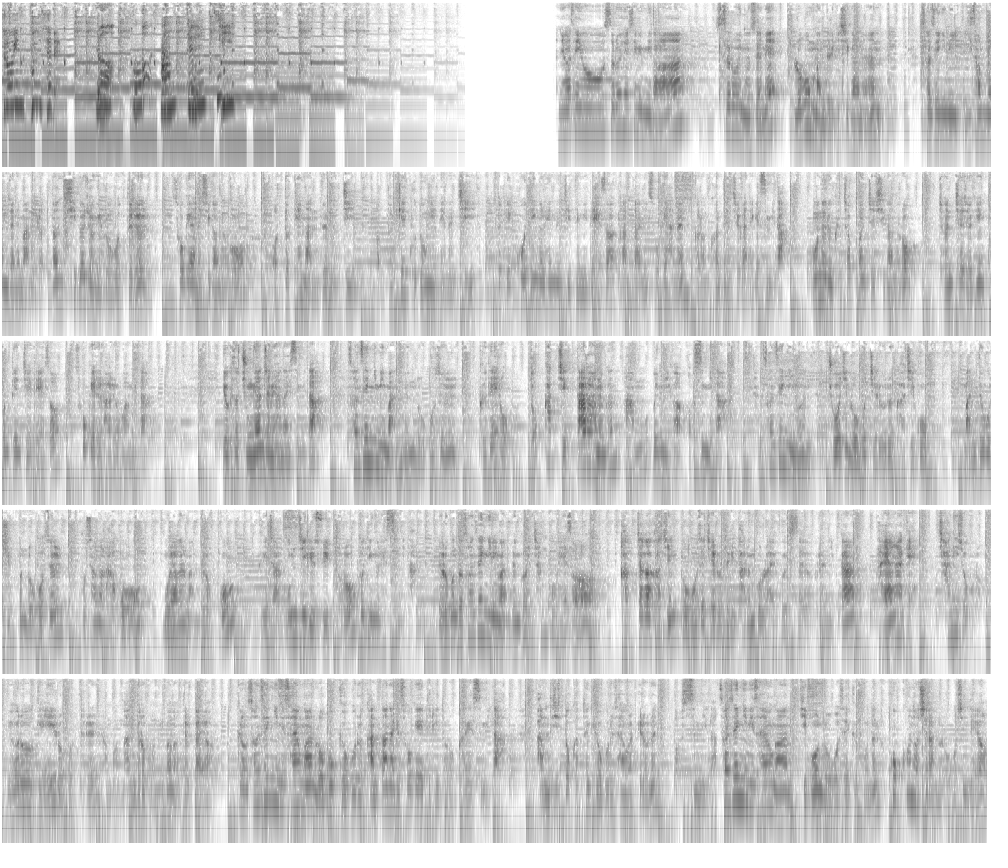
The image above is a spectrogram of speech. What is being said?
스로인 훈세네 로고 만들기 안녕하세요. 스로이 선생님입니다. 스로이 눈쌤의 로봇 만들기 시간은 선생님이 2, 3년 전에 만들었던 10여 종의 로봇들을 소개하는 시간으로 어떻게 만드는지, 어떻게 구동이 되는지, 어떻게 코딩을 했는지 등에 대해서 간단히 소개하는 그런 컨텐츠가 되겠습니다. 오늘은 그 첫 번째 시간으로 전체적인 콘텐츠에 대해서 소개를 하려고 합니다. 여기서 중요한 점이 하나 있습니다. 선생님이 만든 로봇을 그대로 똑같이 따라하는 건 아무 의미가 없습니다. 선생님은 주어진 로봇 재료를 가지고 만들고 싶은 로봇을 구상을 하고 모양을 만들었고 그게 잘 움직일 수 있도록 코딩을 했습니다. 여러분도 선생님이 만든 걸 참고해서 각자가 가진 로봇의 재료들이 다른 걸로 알고 있어요. 그러니까 다양하게 창의적으로 여러 개의 로봇들을 한번 만들어 보는 건 어떨까요? 그럼 선생님이 사용한 로봇 교구를 간단하게 소개해 드리도록 하겠습니다. 반드시 똑같은 교구를 사용할 필요는 없습니다. 선생님이 사용한 기본 로봇의 교구는 코코넛이라는 로봇인데요.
